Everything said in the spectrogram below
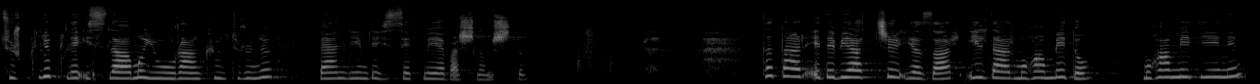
Türklükle İslam'ı yoğuran kültürünü benliğimde hissetmeye başlamıştım. Tatar edebiyatçı yazar İldar Muhammedov, Muhammediye'nin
